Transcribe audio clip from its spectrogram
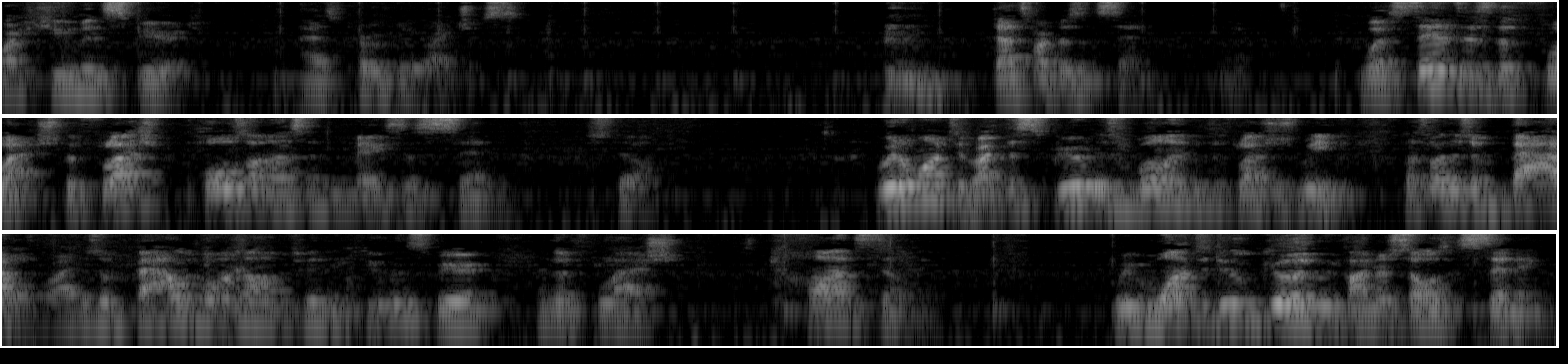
our human spirit as perfectly righteous. That's part doesn't sin. What sins is the flesh. The flesh pulls on us and makes us sin still. We don't want to, right? The spirit is willing, but the flesh is weak. That's why there's a battle, right? There's a battle going on between the human spirit and the flesh constantly. We want to do good, we find ourselves sinning.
